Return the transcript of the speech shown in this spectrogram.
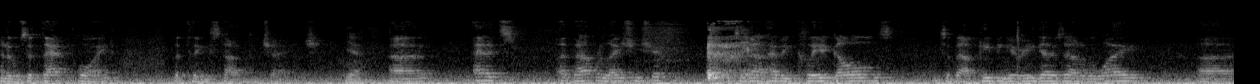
And it was at that point that things started to change. Yeah. Uh, and it's about relationship. It's about having clear goals. It's about keeping your egos out of the way. Uh,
